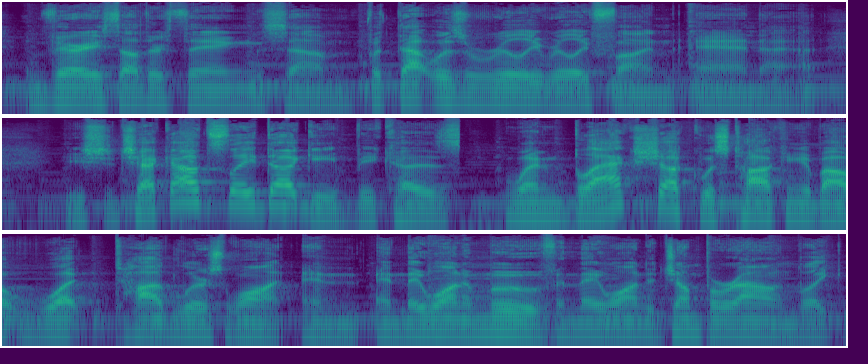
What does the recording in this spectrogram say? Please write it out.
and various other things. Um, but that was really really fun, and uh, you should check out Slay Duggee because when Black Shuck was talking about what toddlers want and and they want to move and they want to jump around like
